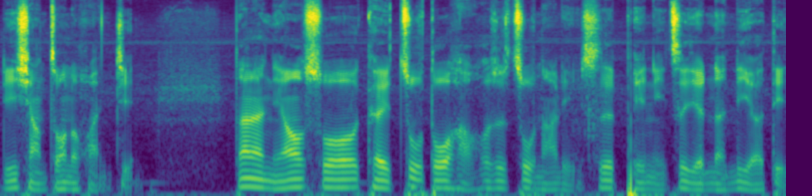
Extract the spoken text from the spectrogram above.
理想中的环境。当然，你要说可以住多好，或是住哪里，是凭你自己的能力而定。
